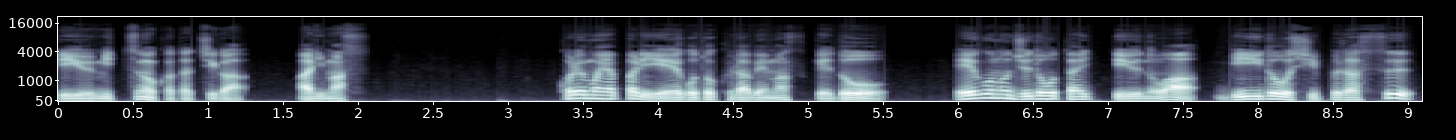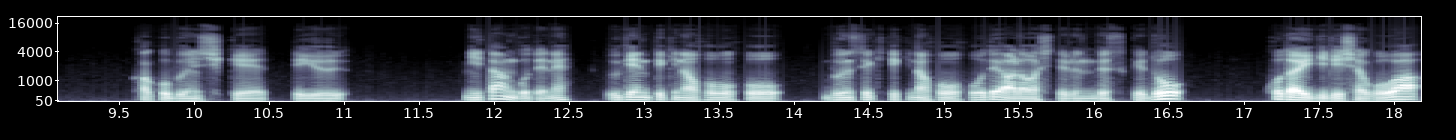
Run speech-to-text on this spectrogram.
ていう3つの形があります。これもやっぱり英語と比べますけど、英語の受動体っていうのは B 動詞プラス過去分詞形っていう2単語でね、右元的な方法、分析的な方法で表してるんですけど、古代ギリシャ語は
